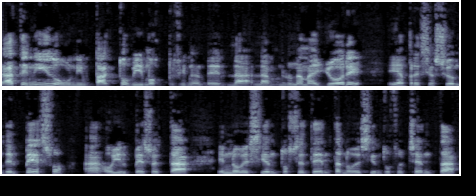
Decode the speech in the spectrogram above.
ha tenido un impacto, vimos la, una mayor eh, apreciación del peso. ¿ah? Hoy el peso está en 970, 980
